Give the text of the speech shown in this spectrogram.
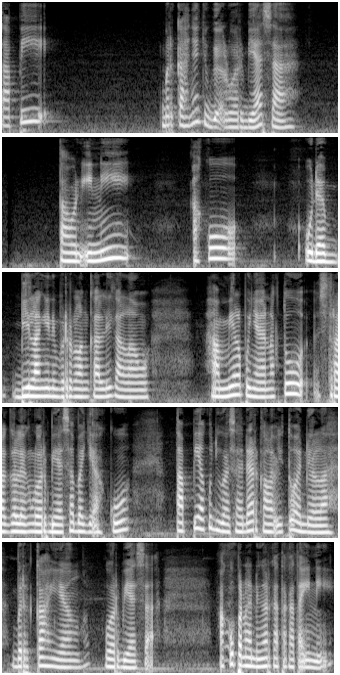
tapi berkahnya juga luar biasa. Tahun ini aku udah bilang ini berulang kali kalau hamil punya anak tuh struggle yang luar biasa bagi aku. Tapi aku juga sadar kalau itu adalah berkah yang luar biasa. Aku pernah dengar kata-kata ini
